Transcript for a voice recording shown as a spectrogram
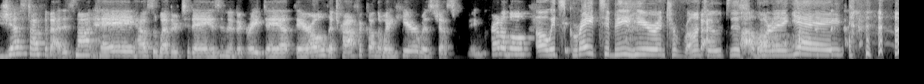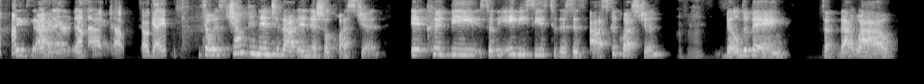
just off the bat. It's not, hey, how's the weather today? Isn't it a great day out there? Oh, the traffic on the way here was just incredible. Oh, it's great to be here in Toronto this morning. Yay. exactly. done that. Yeah. Okay. So it's jumping into that initial question. It could be so the ABCs to this is ask a question, mm-hmm. build a bang, that wow,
